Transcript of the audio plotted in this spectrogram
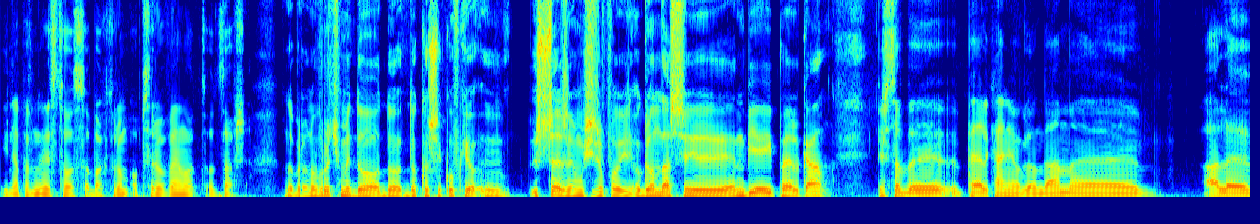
i na pewno jest to osoba, którą obserwowałem od, od zawsze. Dobra, no wróćmy do, do, do koszykówki. Y, Szczerze musisz opowiedzieć. Oglądasz y, NBA, PLK? Wiesz co, y, PLK nie oglądam, ale,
